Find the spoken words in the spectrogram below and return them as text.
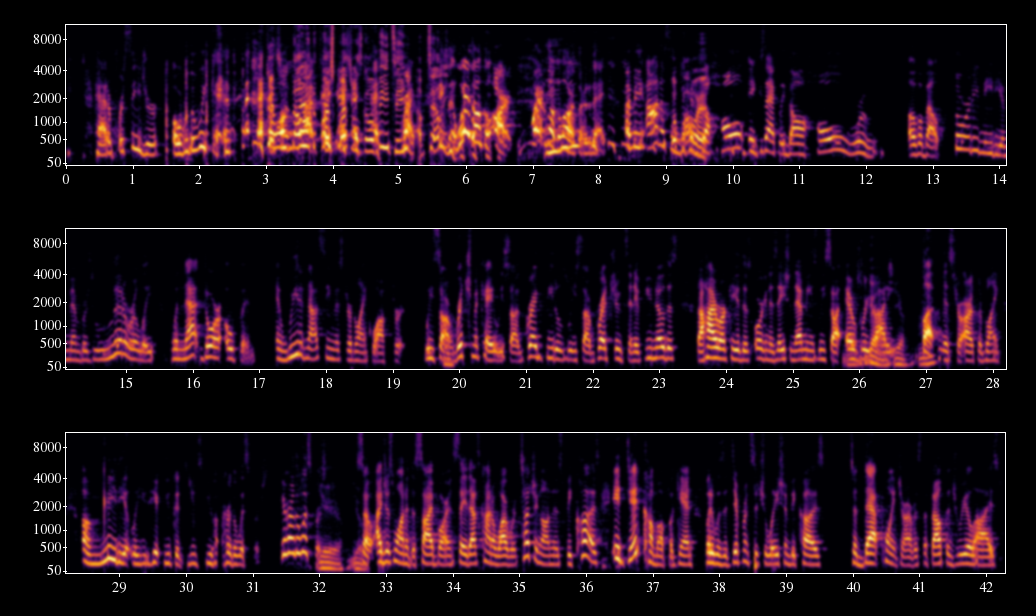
had a procedure over the weekend. Because you know what the first question was going to be, T. Right. I'm telling Exactly. you. Where's Uncle Art? Where's Uncle Mhm. Arthur today? I mean, honestly, because the whole exactly the whole room of about 30 media members, literally, when that door opened, and we did not see Mr. Blank walk through. We saw Yeah. Rich McKay, we saw Greg Beadles, we saw Brett Jewkes. And if you know this, the hierarchy of this organization, that means we saw the guys, everybody yeah. Mhm. but Mr. Arthur Blank. Immediately you hear you could you you heard the whispers. You heard the whispers. yeah, yeah. So I just wanted to sidebar and say that's kind of why we're touching on this because it did come up again, but it was a different situation because to that point, Jarvis, the Falcons realized,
